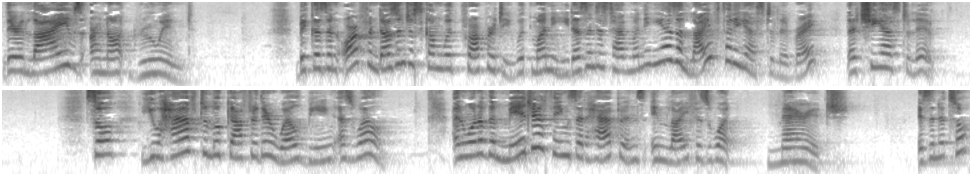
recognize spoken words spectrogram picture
Their lives are not ruined. Because an orphan doesn't just come with property, with money. He doesn't just have money. He has a life that he has to live, right? That she has to live. So you have to look after their well-being as well. And one of the major things that happens in life is what? Marriage. Isn't it so?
